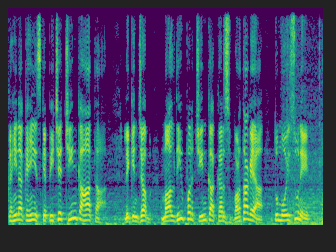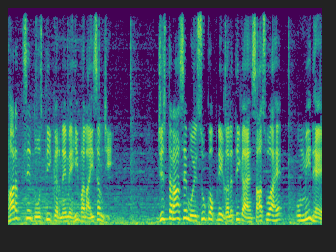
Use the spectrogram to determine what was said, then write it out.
कहीं ना कहीं इसके पीछे चीन का हाथ था। लेकिन जब मालदीव पर चीन का कर्ज बढ़ता गया तो मोइसू ने भारत से दोस्ती करने में ही भलाई समझी। जिस तरह से मोइसू को अपनी गलती का एहसास हुआ है, उम्मीद है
